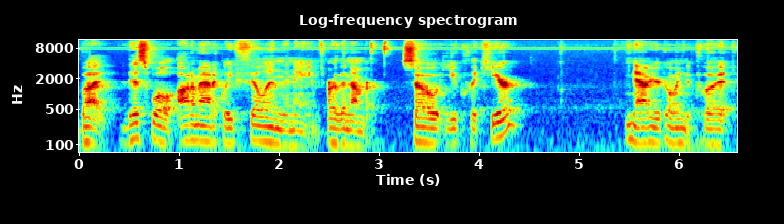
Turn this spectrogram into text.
but this will automatically fill in the name or the number. So you click here. Now you're going to put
